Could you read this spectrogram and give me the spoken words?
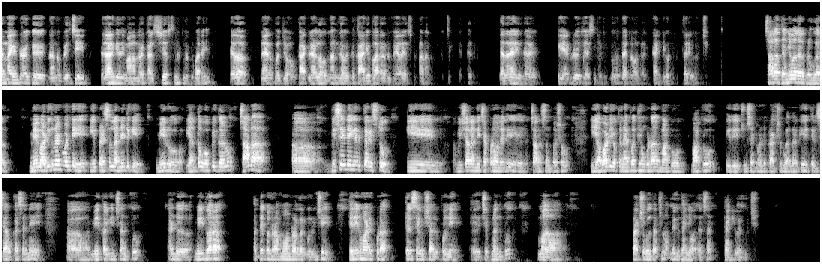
చిన్న ఇంటర్వ్యూకి నన్ను పిలిచి నిజానికి ఇది మనందరం కలిసి చేస్తున్నటువంటి పని. ఏదో నేను కొంచెం కాకినాడలో ఉన్నాను కాబట్టి కార్యభారాన్ని మేర వేసుకున్నాను అనిపించింది. ఏదైనా ఇది- ఈ ఇంటర్వ్యూ చేసినందుకు ధన్యవాదాలు. థ్యాంక్ యూ వెరీ మచ్ చాలా ధన్యవాదాలు ప్రభు గారు. మేము అడిగినటువంటి ఈ ప్రశ్నలన్నిటికీ మీరు ఎంత ఓపికగాను చాలా విశదీకరిస్తూ ఈ విషయాలన్నీ చెప్పడం అనేది చాలా సంతోషం. ఈ అవార్డు యొక్క నేపథ్యం కూడా మాకు మాకు ఇది చూసేటువంటి ప్రేక్షకులందరికీ తెలిసే అవకాశాన్ని మీరు కలిగించినందుకు. అండ్ మీ ద్వారా అద్దెపల్లి రామ్మోహన్ రావు గారి గురించి తెలియని వాళ్ళకి కూడా తెలిసే విషయాలు కొన్ని చెప్పినందుకు మా ప్రేక్షకుల తరఫున మీకు ధన్యవాదాలు sir. Thank you very much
